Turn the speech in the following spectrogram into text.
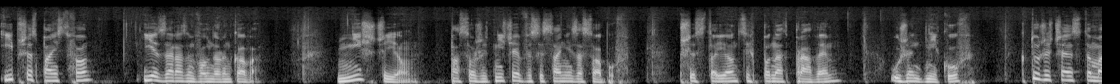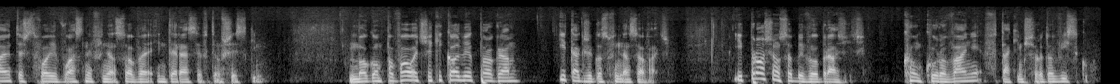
i przez państwo i jest zarazem wolnorynkowa. Niszczy ją pasożytnicze wysysanie zasobów, przystojących ponad prawem urzędników, którzy często mają też swoje własne finansowe interesy w tym wszystkim. Mogą powołać jakikolwiek program i także go sfinansować. I proszę sobie wyobrazić konkurowanie w takim środowisku.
